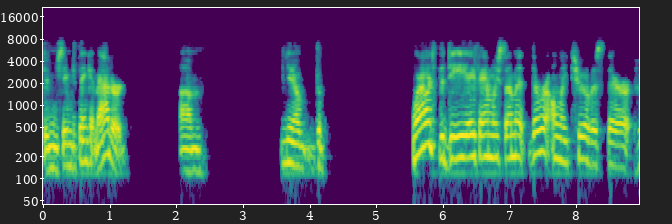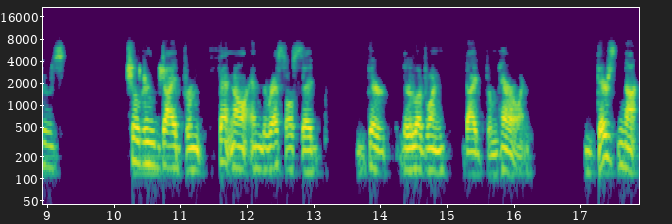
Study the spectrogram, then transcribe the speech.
didn't seem to think it mattered. Um, you know, the when I went to the DEA family summit, there were only two of us there whose children died from fentanyl, and the rest all said their their loved one died from heroin. There's not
